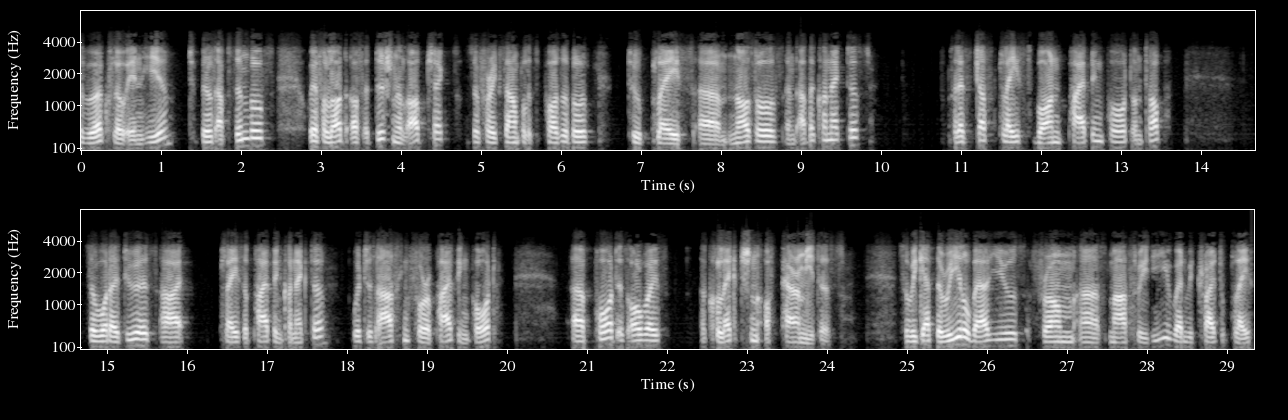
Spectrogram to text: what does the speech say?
the workflow in here. To build up symbols, we have a lot of additional objects. So for example, it's possible to place um, nozzles and other connectors. So let's just place one piping port on top. So what I do is I place a piping connector, which is asking for a piping port. A port is always a collection of parameters. So we get the real values from uh, Smart 3D when we try to place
